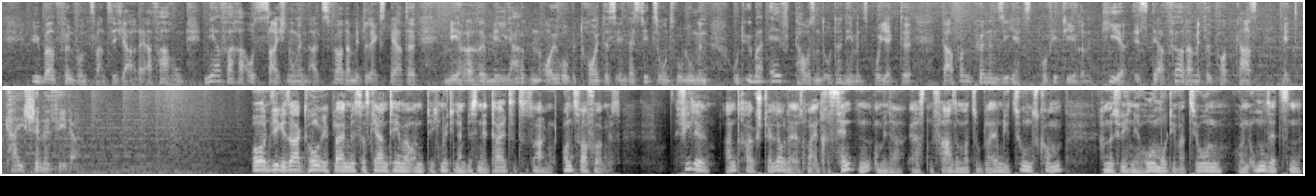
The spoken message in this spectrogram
Über 25 Jahre Erfahrung, mehrfache Auszeichnungen als Fördermittelexperte, mehrere Milliarden Euro betreutes Investitionsvolumen und über 11.000 Unternehmensprojekte. Davon können Sie jetzt profitieren. Hier ist der Fördermittel-Podcast mit Kai Schimmelfeder. Und wie gesagt, hungrig bleiben ist das Kernthema und ich möchte Ihnen ein bisschen Details dazu sagen. Und zwar folgendes. Viele Antragsteller oder erstmal Interessenten, um in der ersten Phase mal zu bleiben, die zu uns kommen, haben natürlich eine hohe Motivation, wollen umsetzen.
